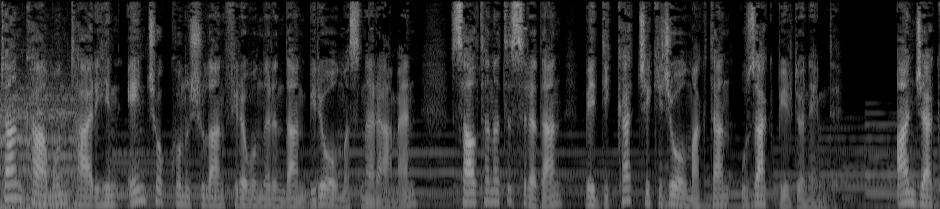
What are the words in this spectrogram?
Tutankamun tarihin en çok konuşulan firavunlarından biri olmasına rağmen, saltanatı sıradan ve dikkat çekici olmaktan uzak bir dönemdi. Ancak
